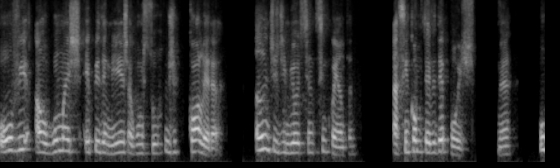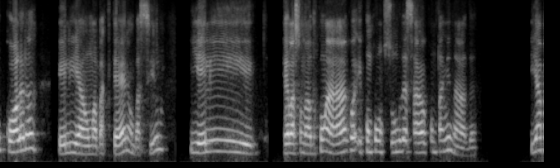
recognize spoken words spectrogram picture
houve algumas epidemias, alguns surtos de cólera antes de 1850, assim como teve depois. Né? O cólera ele é uma bactéria, um bacilo, e ele relacionado com a água e com o consumo dessa água contaminada. E, a,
